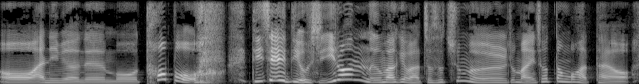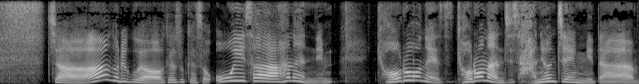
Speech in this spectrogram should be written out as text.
어, 아니면은 뭐 터보, DJ DOC 이런 음악에 맞춰서 춤을 좀 많이 췄던 것 같아요. 자, 그리고요. 계속해서 오이사 하나님. 결혼해, 결혼한 지 4년째입니다.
